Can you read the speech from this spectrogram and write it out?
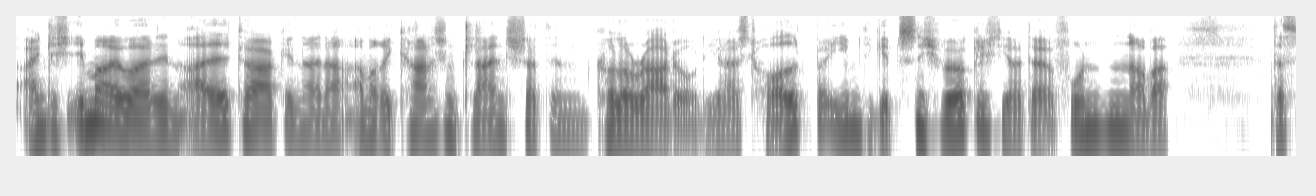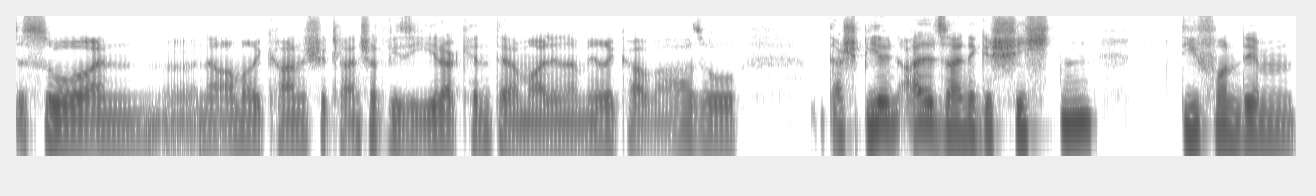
eigentlich immer über den Alltag in einer amerikanischen Kleinstadt in Colorado. Die heißt Holt bei ihm, die gibt es nicht wirklich, die hat er erfunden, aber das ist so ein, eine amerikanische Kleinstadt, wie sie jeder kennt, der mal in Amerika war. So, da spielen all seine Geschichten, die von dem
